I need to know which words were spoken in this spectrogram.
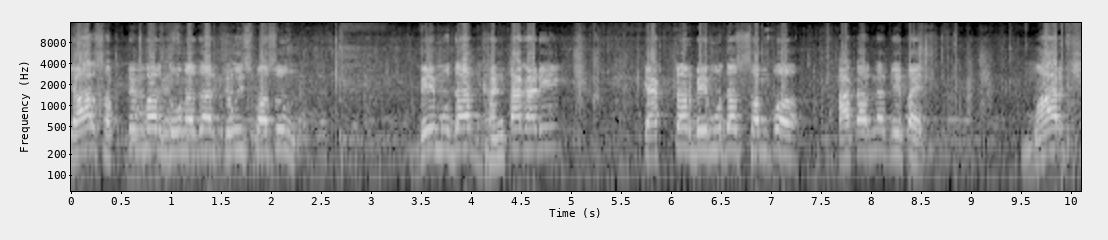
चार सप्टेंबर दोन हजार चोवीसपासून बेमुदत घंटागाडी ट्रॅक्टर बेमुदत संप आकारण्यात येत आहेत. मार्च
